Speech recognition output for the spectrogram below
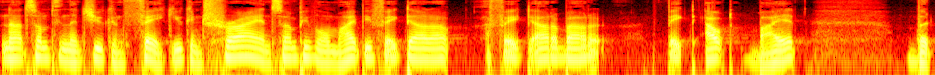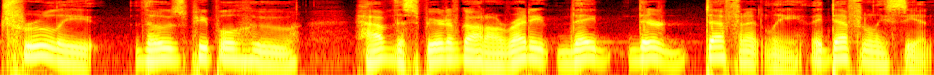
not something that you can fake. You can try, and some people might be faked out, faked out about it, faked out by it. But truly, those people who have the Spirit of God already, they, they're definitely, they definitely see it.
